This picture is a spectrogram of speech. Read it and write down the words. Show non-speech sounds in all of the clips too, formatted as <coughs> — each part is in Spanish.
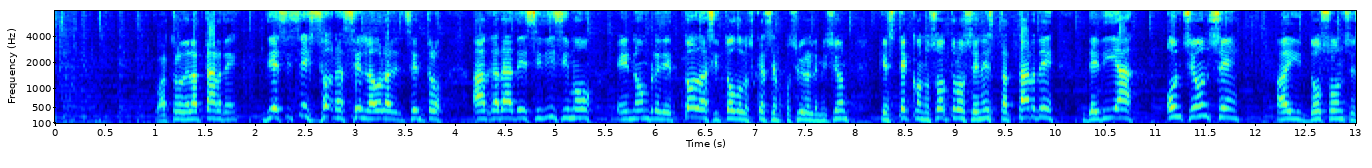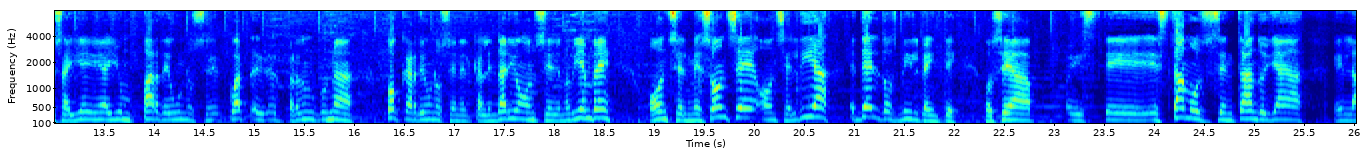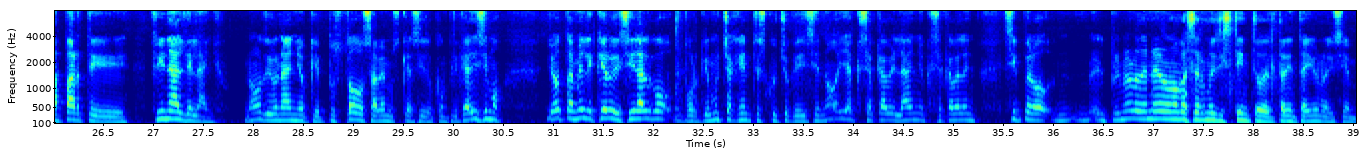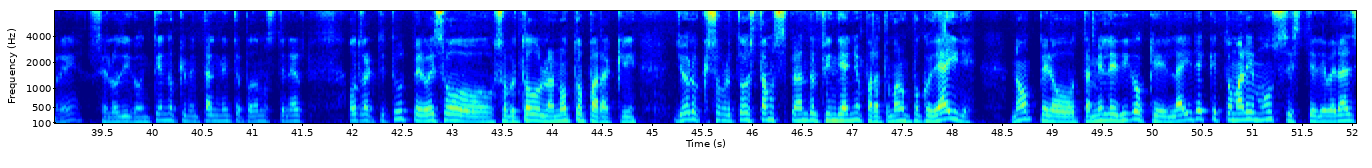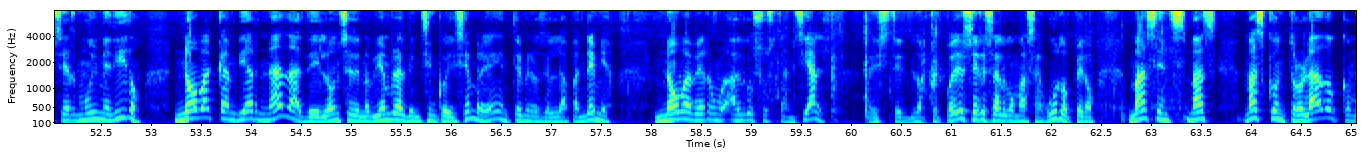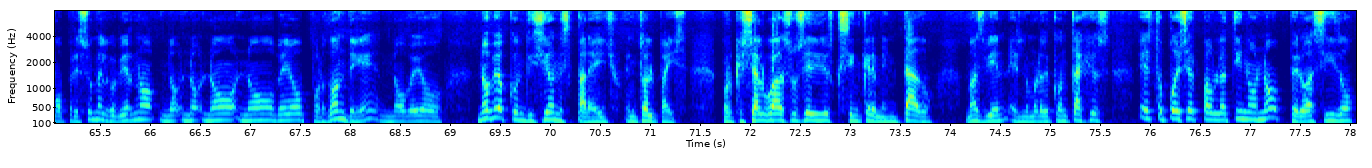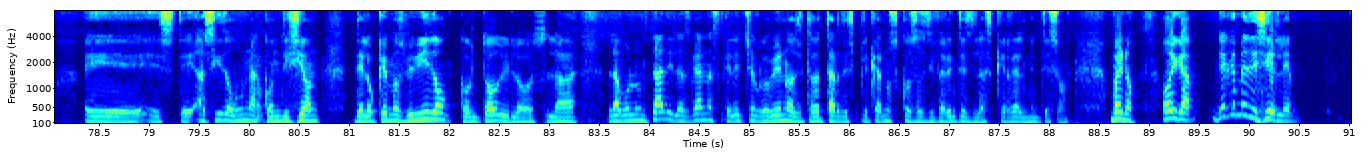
4 de la tarde, 16 horas en la hora del centro. Agradecidísimo en nombre de todas y todos los que hacen posible la emisión que esté con nosotros en esta tarde de día 11-11. Hay dos onces allí, hay un par de unos, eh, cuat- eh, perdón, una pócar de unos en el calendario, 11 de noviembre, 11 el mes 11, 11 el día del 2020. O sea, este, estamos entrando ya en la parte final del año, ¿no? De un año que pues todos sabemos que ha sido complicadísimo. Yo también le quiero decir algo, porque mucha gente escucho que dice, no, ya que se acabe el año, que se acabe el año. Sí, pero mm, el primero de enero no va a ser muy distinto del 31 de diciembre, ¿eh? se lo digo. Entiendo que mentalmente podemos tener otra actitud, pero eso sobre todo lo anoto para que yo creo que sobre todo estamos esperando el fin de año para tomar un poco de aire. ¿No? Pero también le digo que el aire que tomaremos este, deberá de ser muy medido. No va a cambiar nada del 11 de noviembre al 25 de diciembre ¿eh? en términos de la pandemia. No va a haber algo sustancial. Este, lo que puede ser es algo más agudo, pero más, en- más, más controlado, como presume el gobierno, no, no, no, no veo por dónde, ¿eh? no veo, no veo condiciones para ello en todo el país. Porque si algo ha sucedido es que se ha incrementado más bien el número de contagios. Esto puede ser paulatino o no, pero ha sido, eh, este, ha sido una condición de lo que hemos vivido con todo y los, la, la voluntad y las ganas que le echa el gobierno de tratar de explicarnos cosas diferentes de las que realmente son. Bueno, oiga, déjeme decirle,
